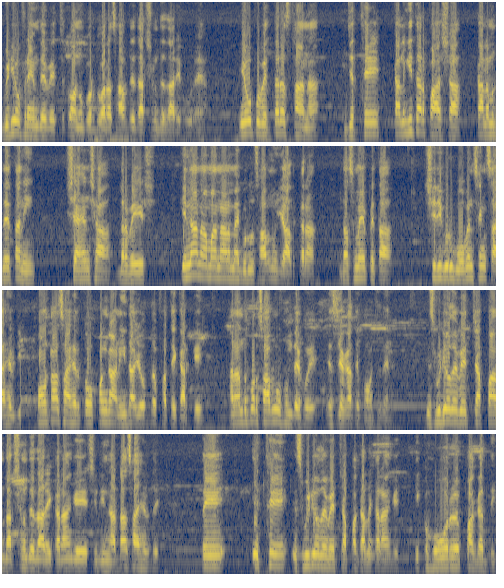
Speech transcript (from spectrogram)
ਵੀਡੀਓ ਫਰੇਮ ਦੇ ਵਿੱਚ ਤੁਹਾਨੂੰ ਗੁਰਦੁਆਰਾ ਸਾਹਿਬ ਦੇ ਦਰਸ਼ਨ ਦਿਦਾਰੇ ਹੋ ਰਹੇ ਆ। ਇਹ ਉਹ ਪਵਿੱਤਰ ਸਥਾਨ ਆ ਜਿੱਥੇ ਕਲਗੀਧਰ ਪਾਤਸ਼ਾਹ ਕਲਮ ਦੇ ਧਨੀ ਸ਼ਹਿਨशाह ਦਰਵੇਸ਼, ਕਿੰਨਾ ਨਾਮਾਂ ਨਾਲ ਮੈਂ ਗੁਰੂ ਸਾਹਿਬ ਨੂੰ ਯਾਦ ਕਰਾਂ, ਦਸਵੇਂ ਪਿਤਾ ਸ੍ਰੀ ਗੁਰੂ ਗੋਬਿੰਦ ਸਿੰਘ ਸਾਹਿਬ ਜੀ ਪੌਂਟਾ ਸਾਹਿਬ ਤੋਂ ਭੰਗਾਣੀ ਦਾ ਯੁੱਧ ਫਤਿਹ ਕਰਕੇ ਅਨੰਦਪੁਰ ਸਾਹਿਬ ਨੂੰ ਹੁੰਦੇ ਹੋਏ ਇਸ ਜਗ੍ਹਾ ਤੇ ਪਹੁੰਚਦੇ ਨੇ। ਇਸ ਵੀਡੀਓ ਦੇ ਵਿੱਚ ਆਪਾਂ ਦਰਸ਼ਨ ਦੇ ਦਿਦਾਰੇ ਕਰਾਂਗੇ ਸ੍ਰੀ ਨਾਡਾ ਸਾਹਿਬ ਦੇ ਤੇ ਇੱਥੇ ਇਸ ਵੀਡੀਓ ਦੇ ਵਿੱਚ ਆਪਾਂ ਗੱਲ ਕਰਾਂਗੇ ਇੱਕ ਹੋਰ ਭਗਤ ਦੀ,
